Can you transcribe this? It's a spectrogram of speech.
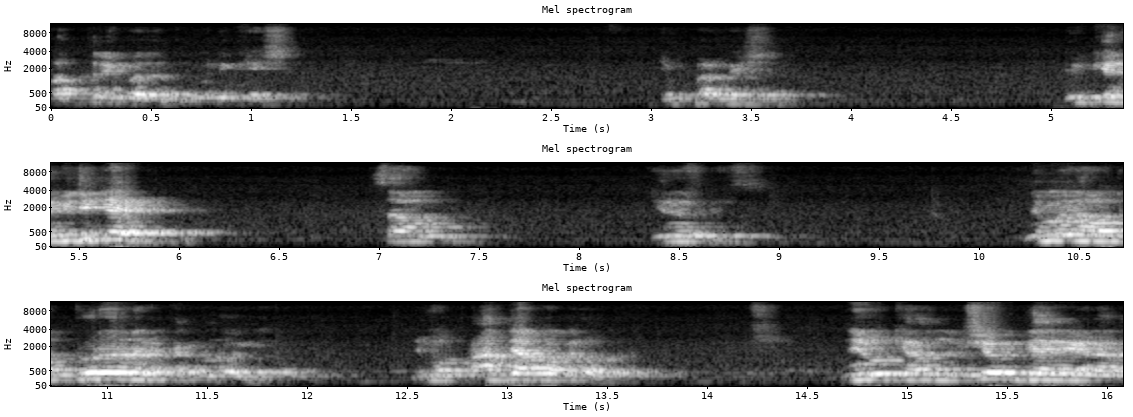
ಪತ್ರಿಕೋದ್ಯಮ communication information. You can visit some universities. ನಿಮ್ಮನ್ನು ಒಂದು ಟೂರಲ್ಲಿ ಕರ್ಕೊಂಡು ಹೋಗಿ. ನಿಮ್ಮ ಪ್ರಾಧ್ಯಾಪಕರು, ನೀವು ಕೆಲವೊಂದು ವಿಶ್ವವಿದ್ಯಾಲಯಗಳ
